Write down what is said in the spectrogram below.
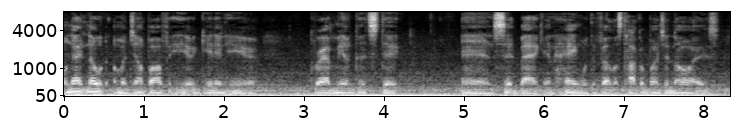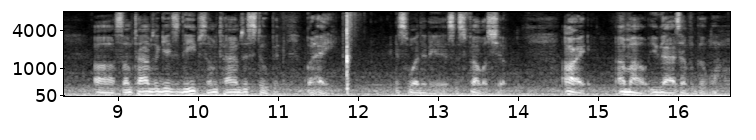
On that note, I'm gonna jump off of here, get in here, grab me a good stick, and sit back and hang with the fellas, talk a bunch of noise. Uh, sometimes it gets deep, sometimes it's stupid. But hey, it's what it is. It's fellowship. All right, I'm out. You guys have a good one.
